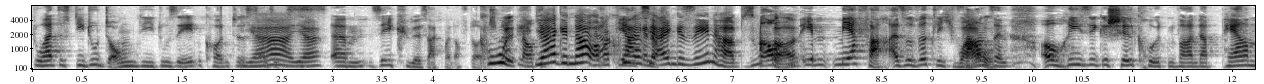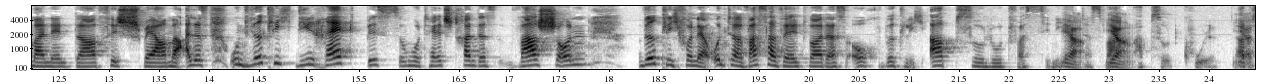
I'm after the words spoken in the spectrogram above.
du hattest die Dudong, die du sehen konntest. Ja, also ja. Ist, ähm, Seekühe, sagt man auf Deutsch. Cool. Ne, ja, genau. Aber cool, ja, dass genau. ihr einen gesehen habt. Super. Auch eben mehrfach mehrfach, also wirklich wow. Wahnsinn. Auch riesige Schildkröten waren da permanent da, Fischschwärme, alles und wirklich direkt bis zum Hotelstrand. Das war schon wirklich von der Unterwasserwelt war das auch wirklich absolut faszinierend. Ja, das war ja. absolut cool. Ja, absolut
